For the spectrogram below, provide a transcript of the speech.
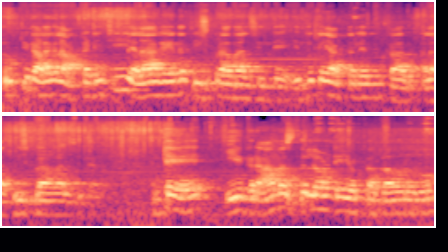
తృప్తి కలగల. అక్కడి నుంచి ఎలాగైనా తీసుకురావాల్సిందే. ఎందుకే అక్కర్లేదు? కాదు అలా తీసుకురావాల్సిందే. అంటే ఈ గ్రామస్తుల్లో ఉండే యొక్క గౌరవం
